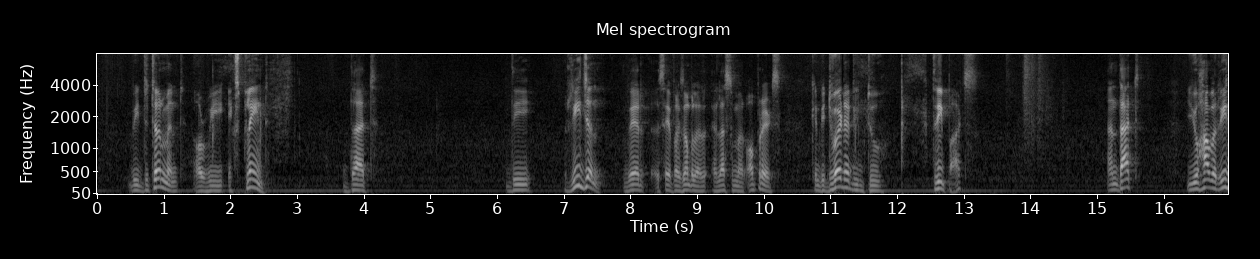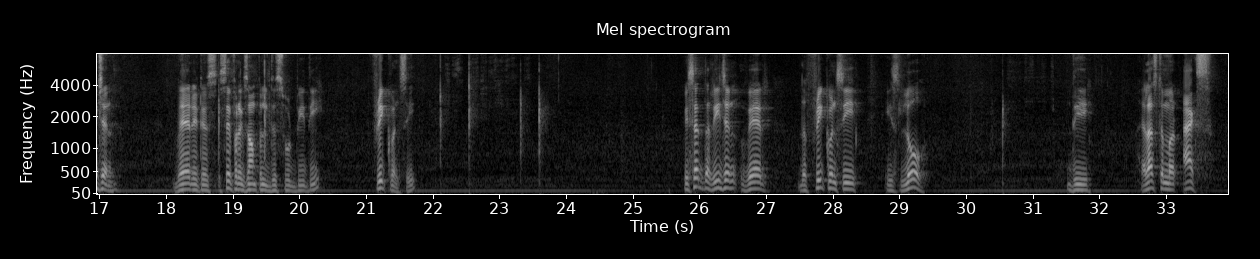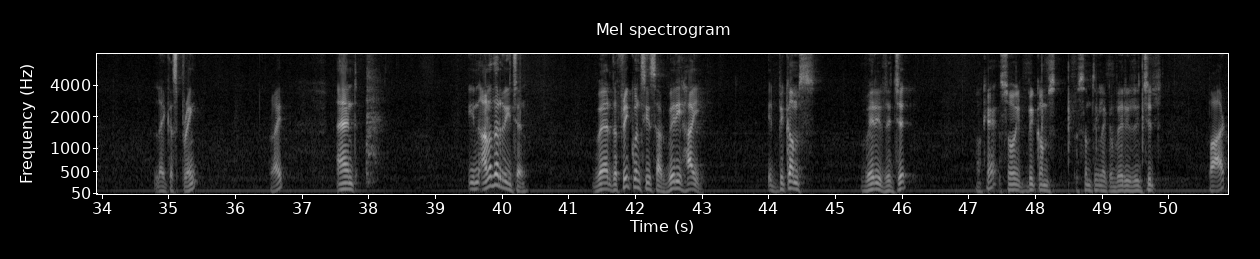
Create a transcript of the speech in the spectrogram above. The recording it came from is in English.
we determined or we explained that the region where say for example elastomer operates can be divided into three parts. And that you have a region where it is say for example this would be the frequency. We said the region where the frequency is low the elastomer acts like a spring right? And in another region where the frequencies are very high it becomes very rigid okay? So it becomes something like a very rigid part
